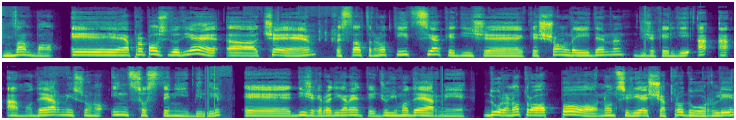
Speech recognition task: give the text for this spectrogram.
Van bon. E a proposito di E, eh, c'è quest'altra notizia che dice che Sean Layden dice che gli AAA moderni sono insostenibili e dice che praticamente i giochi moderni durano troppo, non si riesce a produrli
